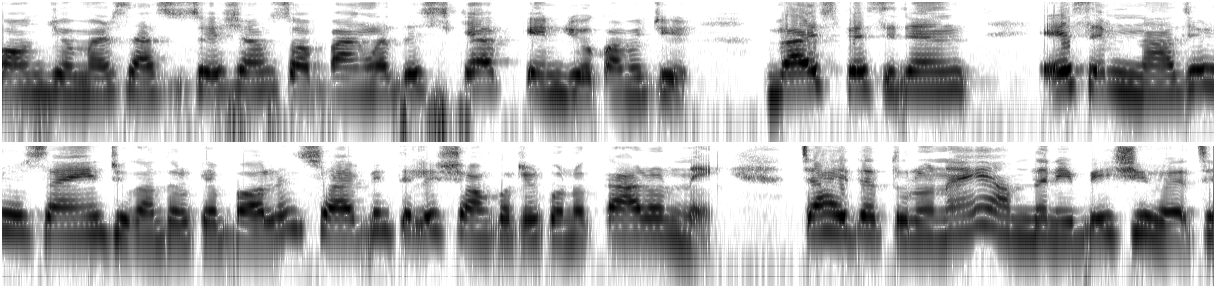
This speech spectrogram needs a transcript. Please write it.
Consumers associations of Bangladesh CAB কেন্দ্রীয় কমিটির vice president S M Nazir Hussain যুগান্তরকে বলেন, সয়াবিন তেলের সংকটের কোনো কারণ নেই। চাহিদার তুলনায় আমদানি বেশি হয়েছে,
